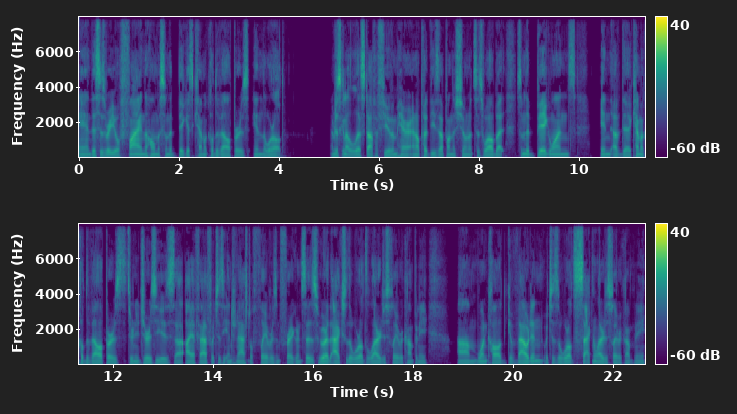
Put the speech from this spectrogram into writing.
And this is where you'll find the home of some of the biggest chemical developers in the world. I'm just going to list off a few of them here, and I'll put these up on the show notes as well. But some of the big ones in of the chemical developers through New Jersey is uh, IFF, which is the International Flavors and Fragrances, who are actually the world's largest flavor company. Um, one called Givaudan, which is the world's second largest flavor company.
